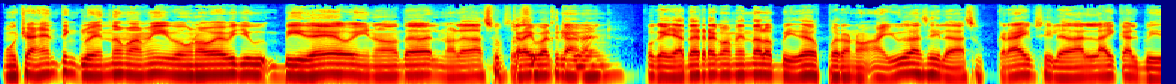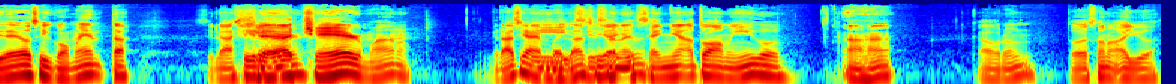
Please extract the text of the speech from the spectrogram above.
mucha gente, incluyéndome a mí, uno ve vi- videos y no, te no le da subscribe al canal. Porque ya te recomienda los videos, pero nos ayuda si le das subscribe, si le das like al video, si comentas, Si le das si le share, das share, hermano. Gracias, y en verdad. si sí, se lo ayuda. enseña a tu amigo, Ajá. cabrón. Todo eso nos ayuda.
